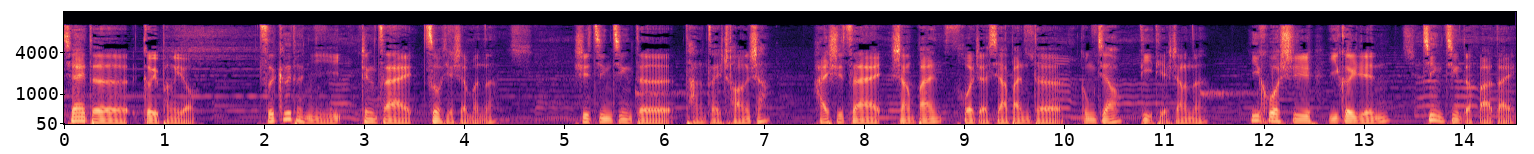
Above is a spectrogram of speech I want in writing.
亲爱的各位朋友，此刻的你正在做些什么呢？是静静的躺在床上？还是在上班或者下班的公交、地铁上呢？亦或是一个人静静的发呆？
